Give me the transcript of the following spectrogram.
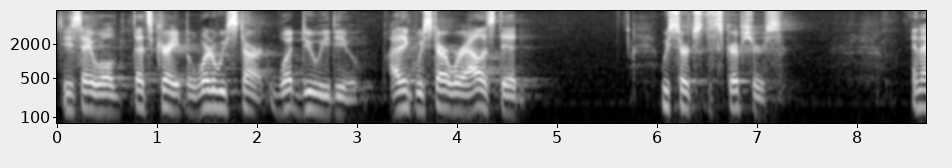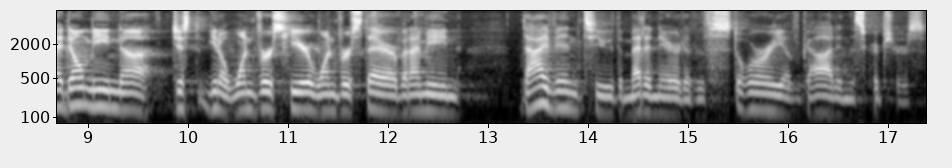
So you say, well, that's great, but where do we start? What do we do? I think we start where Alice did. We search the scriptures. And I don't mean uh, just, you know, one verse here, one verse there, but I mean dive into the meta narrative, the story of God in the scriptures,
